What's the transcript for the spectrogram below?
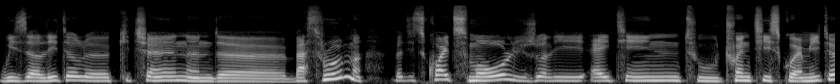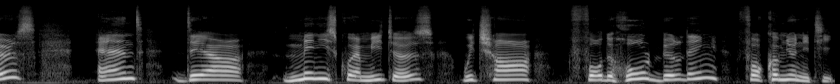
with a little uh, kitchen and uh, bathroom, but it's quite small, usually 18 to 20 square meters. And there are many square meters which are for the whole building for community.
